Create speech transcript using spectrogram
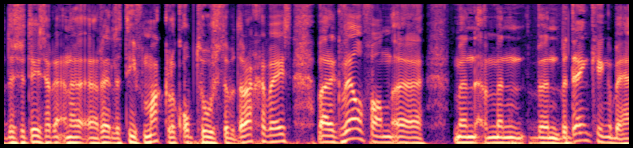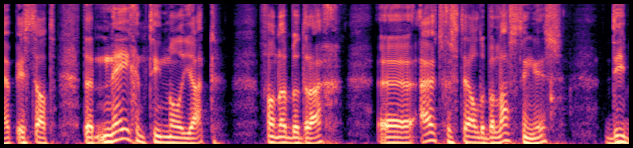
dus het is er een, relatief makkelijk op te hoesten bedrag geweest. Waar ik wel van mijn, mijn, mijn bedenkingen bij heb, is dat er 19 miljard van dat bedrag uitgestelde belasting is die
